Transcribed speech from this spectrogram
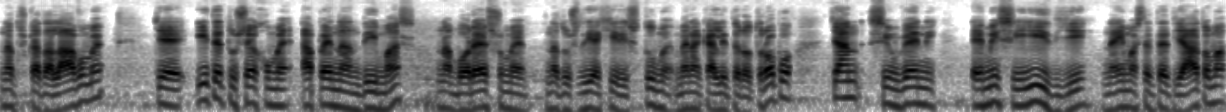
να τους καταλάβουμε και είτε τους έχουμε απέναντί μας να μπορέσουμε να τους διαχειριστούμε με ένα καλύτερο τρόπο και αν συμβαίνει εμείς οι ίδιοι να είμαστε τέτοια άτομα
